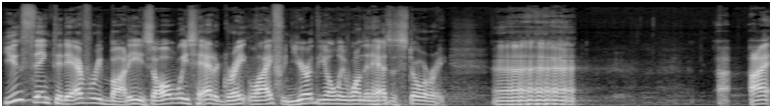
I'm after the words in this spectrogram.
you think that everybody's always had a great life and you're the only one that has a story. Uh, I,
